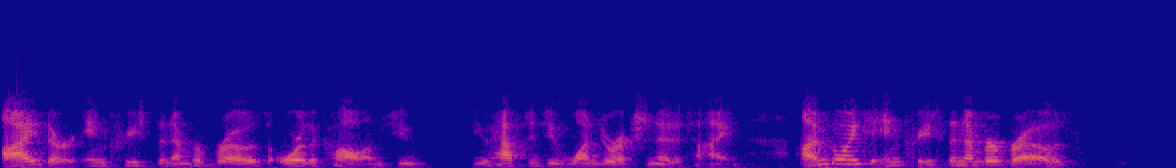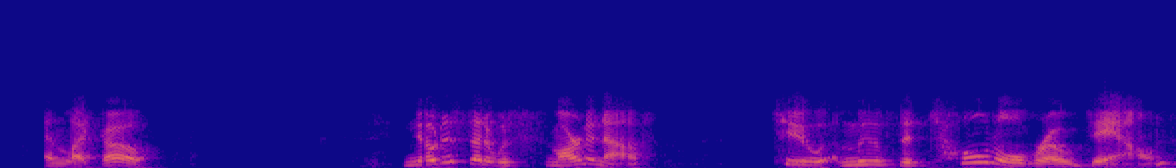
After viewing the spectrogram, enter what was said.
either increase the number of rows or the columns. You, you have to do one direction at a time. I'm going to increase the number of rows and let go. Notice that it was smart enough to move the total row down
